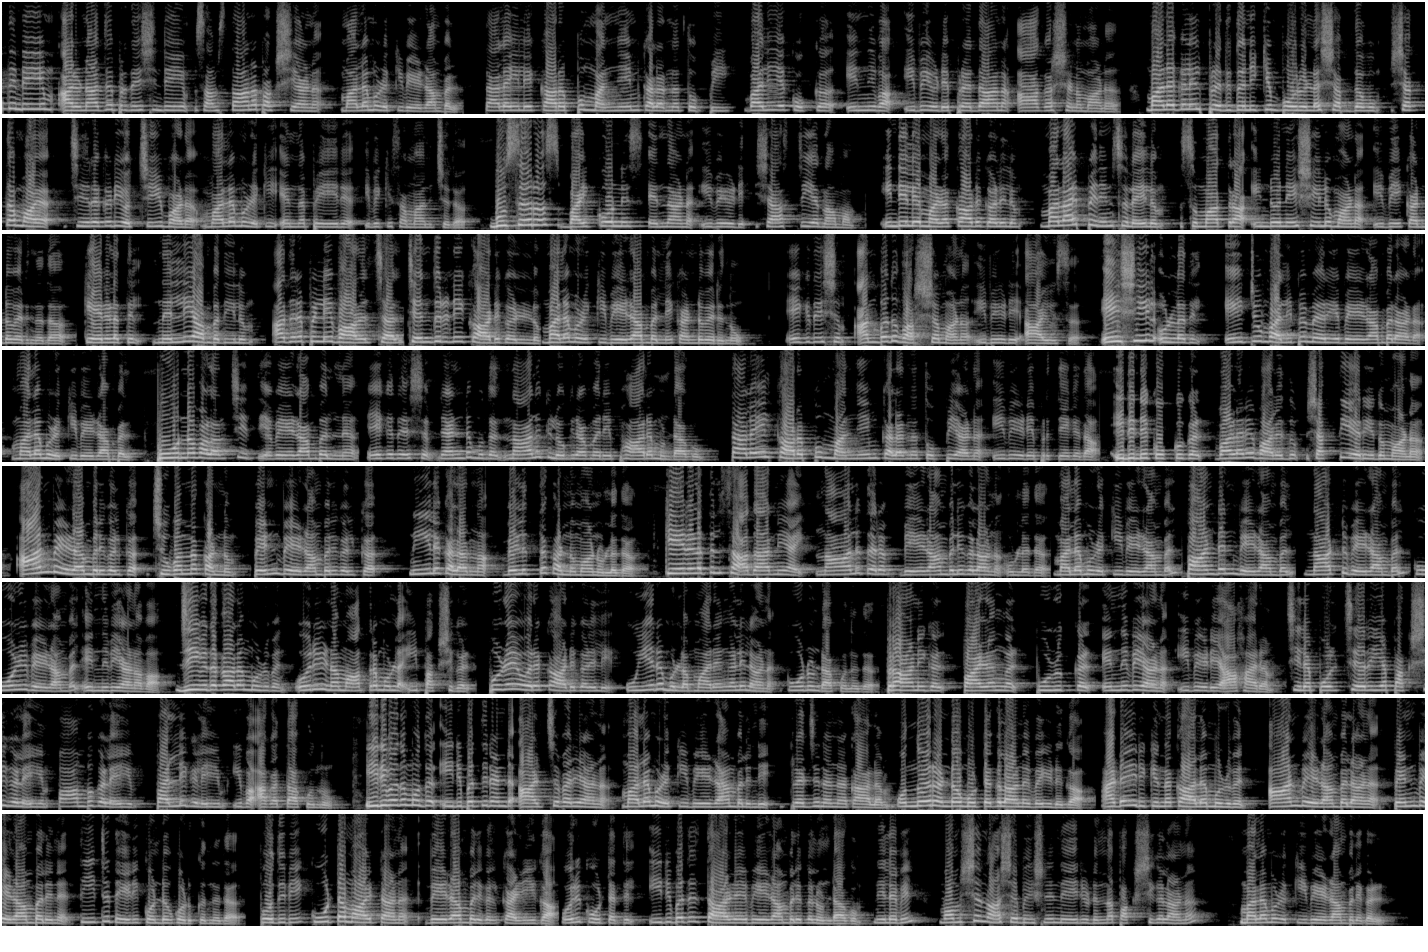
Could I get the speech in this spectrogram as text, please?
കേരളത്തിന്റെയും അരുണാചൽ പ്രദേശിന്റെയും സംസ്ഥാന പക്ഷിയാണ് മലമുഴക്കി വേഴാമ്പൽ. തലയിലെ കറുപ്പും മഞ്ഞയും കലർന്ന തൊപ്പി വലിയ കൊക്ക് എന്നിവ ഇവയുടെ പ്രധാന ആകർഷണമാണ്. മലകളിൽ പ്രതിധ്വനിക്കും പോലുള്ള ശബ്ദവും ശക്തമായ ചിറകടി ഒച്ചയുമാണ് മലമുഴക്കി എന്ന പേര് ഇവയ്ക്ക് സമ്മാനിച്ചത്. ബുസെറോസ് ബൈക്കോർണിസ് എന്നാണ് ഇവയുടെ ശാസ്ത്രീയ നാമം. ഇന്ത്യയിലെ മഴക്കാടുകളിലും മലായ് പെനിൻസുലയിലും സുമാത്ര ഇന്തോനേഷ്യയിലുമാണ് ഇവയെ കണ്ടുവരുന്നത്. കേരളത്തിൽ നെല്ലിയാമ്പതിയിലും അതിരപ്പള്ളി വാഴച്ചാൽ ചെന്തുരുണി കാടുകളിലും മലമുഴക്കി വേഴാമ്പലിനെ കണ്ടുവരുന്നു. ഏകദേശം അൻപത് വർഷമാണ് ഇവയുടെ ആയുസ് ഏഷ്യയിൽ ഉള്ളതിൽ ഏറ്റവും വലിപ്പമേറിയ വേഴാമ്പലാണ് മലമുഴക്കി വേഴാമ്പൽ. പൂർണ വളർച്ചയെത്തിയ വേഴാമ്പലിന് ഏകദേശം രണ്ട് മുതൽ നാല് കിലോഗ്രാം വരെ ഭാരമുണ്ടാകും. തലയിൽ കറുപ്പും മഞ്ഞയും കലർന്ന തൊപ്പിയാണ് ഇവയുടെ പ്രത്യേകത. ഇതിന്റെ കൊക്കുകൾ വളരെ വലുതും ശക്തിയേറിയതുമാണ്. ആൺ വേഴാമ്പലുകൾക്ക് ചുവന്ന കണ്ണും പെൺ വേഴാമ്പലുകൾക്ക് നീല കലർന്ന വെളുത്ത കണ്ണുമാണുള്ളത്. കേരളത്തിൽ സാധാരണയായി നാല് തരം വേഴാമ്പലുകളാണ് ഉള്ളത്. മലമുഴക്കി വേഴാമ്പൽ പാണ്ടൻ വേഴാമ്പൽ നാട്ടുവേഴാമ്പൽ കോഴി വേഴാമ്പൽ എന്നിവയാണവ. ജീവിതകാലം മുഴുവൻ ഒരു ഇണം മാത്രമുള്ള ഈ പക്ഷികൾ പുഴയോര കാടുകളിലെ ഉയരമുള്ള മരങ്ങളിലാണ് കൂടുണ്ടാക്കുന്നത്. പ്രാണികൾ പഴങ്ങൾ പുഴുക്കൾ എന്നിവയാണ് ഇവയുടെ ആഹാരം. ചിലപ്പോൾ ചെറിയ പക്ഷികളെയും പാമ്പുകളെയും പല്ലികളെയും ഇവ അകത്താക്കുന്നു. ഇരുപത് മുതൽ ഇരുപത്തിരണ്ട് ആഴ്ച വരെയാണ് മലമുഴക്കി വേഴാമ്പലിന്റെ പ്രജനന കാലം ഒന്നോ രണ്ടോ മുട്ടകളാണ് ഇവയിടുക. അടയിരിക്കുന്ന കാലം മുഴുവൻ ആൺ വേഴാമ്പലാണ് പെൺ വേഴാമ്പലിന് തീറ്റ തേടി കൊണ്ടു കൊടുക്കുന്നത്. പൊതുവെ കൂട്ടമായിട്ടാണ് വേഴാമ്പലുകൾ കഴിയുക. ഒരു കൂട്ടത്തിൽ ഇരുപതിൽ താഴെ വേഴാമ്പലുകൾ ഉണ്ടാകും. നിലവിൽ വംശനാശ ഭീഷണി നേരിടുന്ന പക്ഷികളാണ് മലമുഴക്കി വേഴാമ്പലുകൾ.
